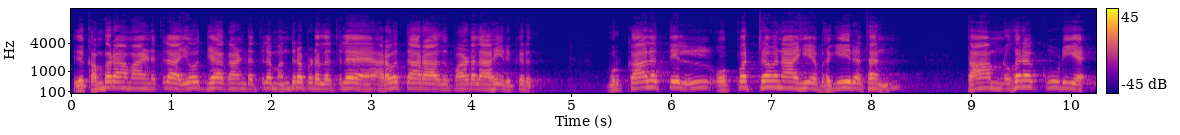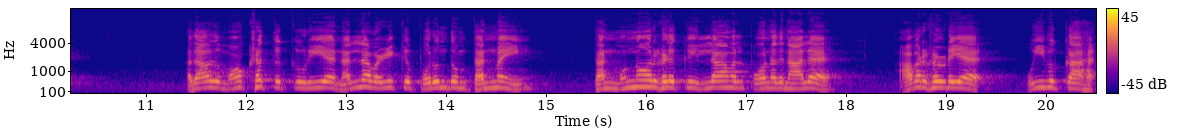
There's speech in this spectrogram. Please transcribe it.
இது கம்பராமாயணத்தில் அயோத்தியா காண்டத்தில் மந்திரப்படலத்தில் அறுபத்தாறாவது பாடலாக இருக்கிறது. முற்காலத்தில் ஒப்பற்றவனாகிய பகீரதன் தாம் நுகரக்கூடிய அதாவது மோட்சத்துக்குரிய நல்ல வழிக்கு பொருந்தும் தன்மை தன் முன்னோர்களுக்கு இல்லாமல் போனதுனால அவர்களுடைய உய்வுக்காக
